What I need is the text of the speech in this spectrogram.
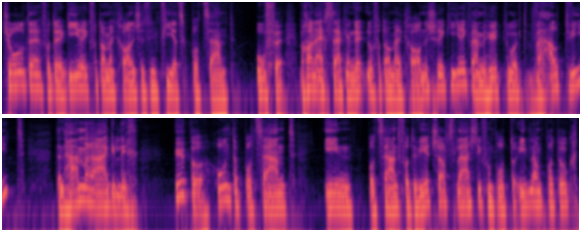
Schulden von der Regierung, von der amerikanischen, sind 40 Prozent auf. Man kann eigentlich sagen, nicht nur von der amerikanischen Regierung, wenn man heute schaut, weltweit, dann haben wir eigentlich über 100 Prozent in Prozent der Wirtschaftsleistung vom Bruttoinlandprodukt.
